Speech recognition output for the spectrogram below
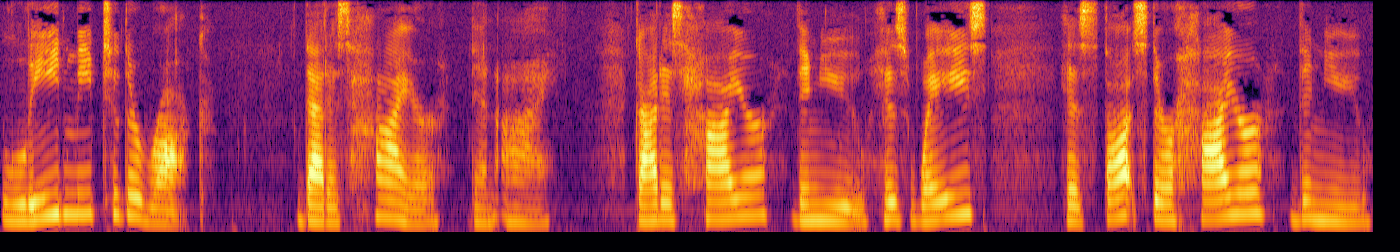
lead me to the rock that is higher than I. God is higher than you. His ways his thoughts, they're higher than you.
